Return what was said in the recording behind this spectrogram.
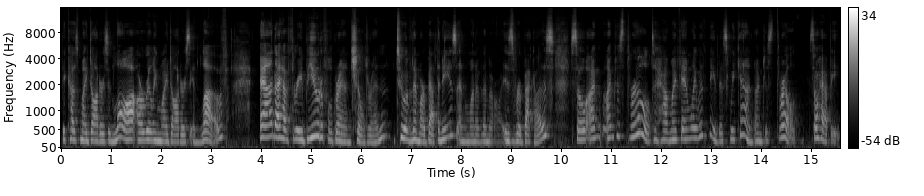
because my daughters-in-law are really my daughters in love. And I have three beautiful grandchildren. Two of them are Bethany's, and one of them is Rebecca's. So I'm I'm just thrilled to have my family with me this weekend. I'm just thrilled, so happy.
